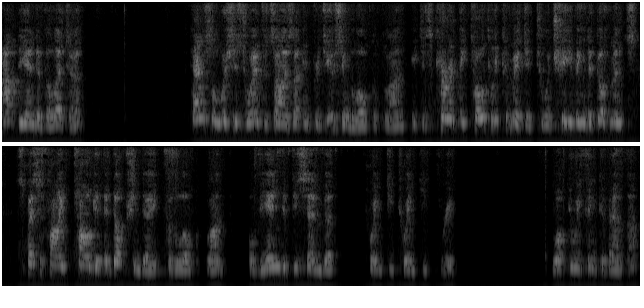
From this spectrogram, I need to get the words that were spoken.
at the end of the letter, Council wishes to emphasise that in producing the local plan, it is currently totally committed to achieving the government's specified target adoption date for the local plan of the end of December 2023. What do we think about that?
